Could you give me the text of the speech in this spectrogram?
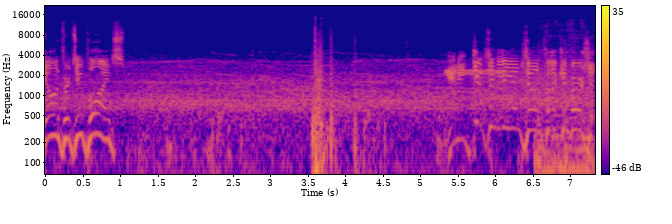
They're going for two points. And he gets into the end zone for the conversion.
